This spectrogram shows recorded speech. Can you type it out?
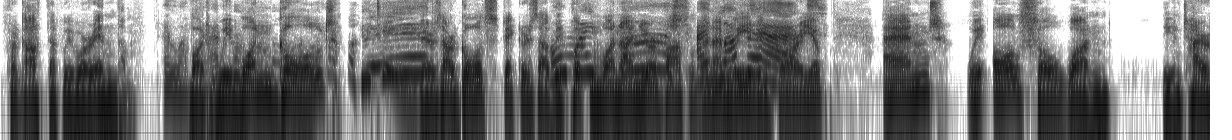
forgot that we were in them. I love but that. we won gold. You did. There's our gold stickers. I'll be Oh putting my one on your bottle that I'm leaving that. for you. And we also won the entire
